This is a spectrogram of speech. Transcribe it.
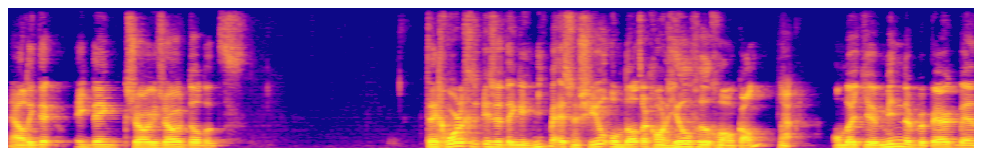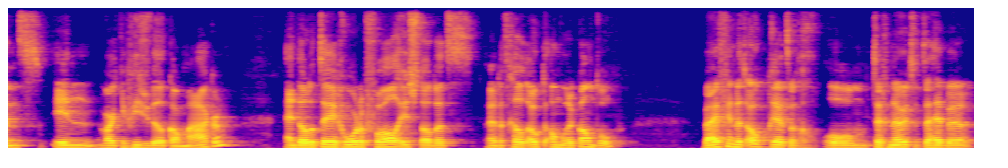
Ja, want ik denk, ik denk sowieso dat het... Tegenwoordig is het denk ik niet meer essentieel, omdat er gewoon heel veel gewoon kan. Ja. Omdat je minder beperkt bent in wat je visueel kan maken. En dat het tegenwoordig vooral is dat het, en dat geldt ook de andere kant op. Wij vinden het ook prettig om techneuten te hebben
